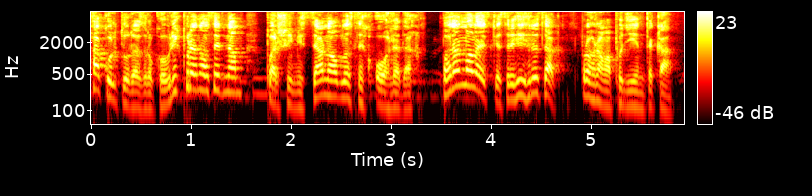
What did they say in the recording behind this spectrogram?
А культура з року в рік приносить нам перші місця на обласних оглядах. Богдан Малецький, Сергій Грицак, програма «Події НТК».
